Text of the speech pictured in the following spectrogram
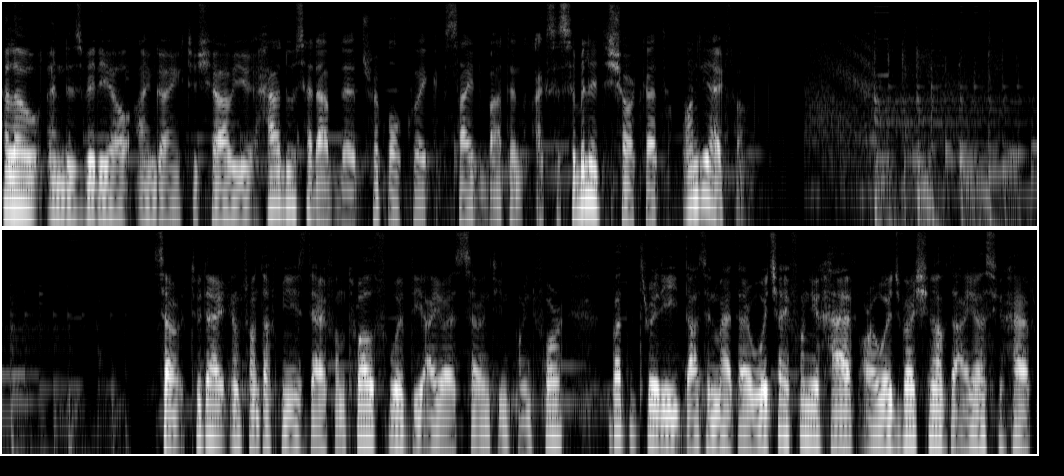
Hello, in this video I'm going to show you how to set up the triple click side button accessibility shortcut on the iPhone. So today in front of me is the iPhone 12 with the iOS 17.4, but it really doesn't matter which iPhone you have or which version of the iOS you have,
